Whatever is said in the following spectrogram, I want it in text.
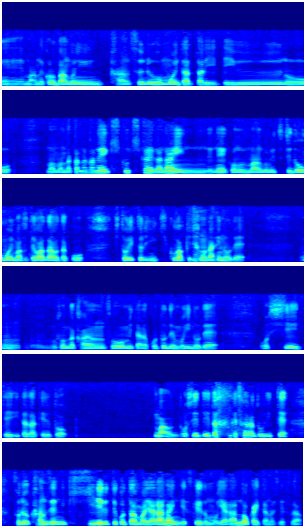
えー、まあね、この番組に関する思いだったりっていうのを、まあまあ、なかなかね、聞く機会がないんでね、この番組についてどう思いますってわざわざこう、一人一人に聞くわけでもないので、うん、そんな感想みたいなことでもいいので、教えていただけると、まあ、教えていただけたらと言って、それを完全に聞き入れるってことは、まあ、やらないんですけれども、やらんのかいって話ですが、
